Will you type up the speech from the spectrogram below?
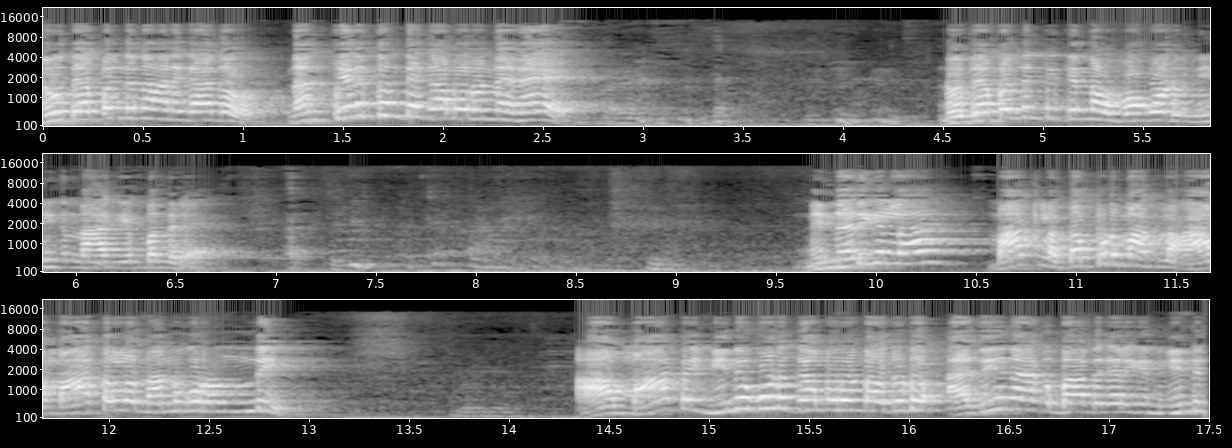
నువ్వు దెబ్బలు తిన్నావని కాదు. నన్ను తిడుతుంటే కబురు ఉండేదే నువ్వు దెబ్బలు తింటే తిన్నావు మగోడు. నీకు నాకు ఇబ్బందిలే. నిన్ను అడిగిలా మాటల తప్పుడు మాటలు. ఆ మాటల్లో నన్ను కూడా ఉంది. ఆ మాట నిన్ను కూడా గమనుండవు చూడు అది నాకు బాధ కలిగింది. నిన్ను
